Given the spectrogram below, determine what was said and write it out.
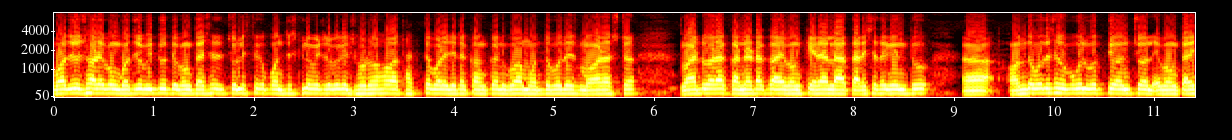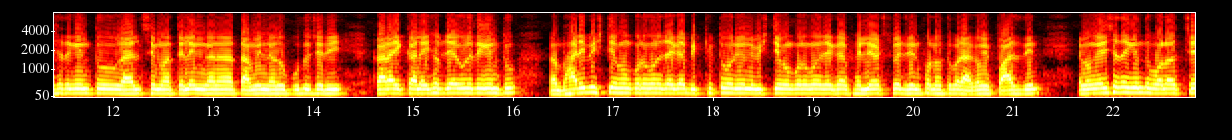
বজ্রঝড় এবং বজ্রবিদ্যুৎ এবং তার সাথে চল্লিশ থেকে পঞ্চাশ কিলোমিটার বেগে ঝোড়ো হওয়া থাকতে পারে, যেটা কঙ্কন, গোয়া, মধ্যপ্রদেশ, মহারাষ্ট্র মারাঠওয়াড়া কর্ণাটকা এবং কেরালা, তার সাথে কিন্তু অন্ধ্রপ্রদেশের উপকূলবর্তী অঞ্চল এবং তার সাথে কিন্তু রায়লসীমা, তেলেঙ্গানা, তামিলনাড়ু, পুদুচেরি, কারাইকাল, এইসব জায়গাগুলিতে কিন্তু ভারী বৃষ্টি এবং কোনো কোনো জায়গায় বিক্ষিপ্ত পরিমাণে বৃষ্টি এবং কোনো কোনো জায়গায় ফেলিয়ার স্পেড রেনফল হতে পারে আগামী পাঁচ দিন এবং এর সাথে কিন্তু বলা হচ্ছে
